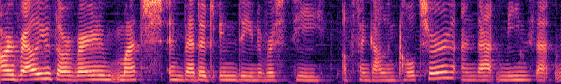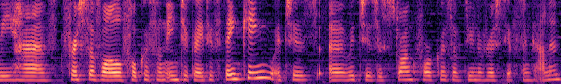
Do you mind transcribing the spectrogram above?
Our values are very much embedded in the University of St. Gallen culture, and that means that we have, first of all, focus on integrative thinking, which is, uh, which is a strong focus of the University of St. Gallen,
